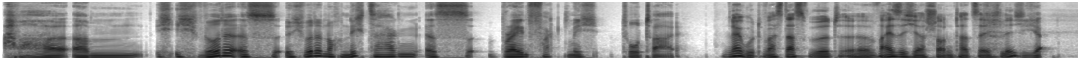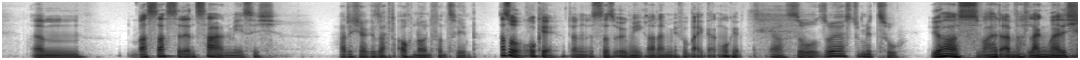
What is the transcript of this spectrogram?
Aber ähm, ich, ich würde es, ich würde noch nicht sagen, es brainfuckt mich total. Na gut, was das wird, äh, weiß ich ja schon tatsächlich. Ja, Ähm, was sagst du denn zahlenmäßig? hatte ich ja gesagt, auch 9 von 10. Achso, okay, dann ist das irgendwie gerade an mir vorbeigegangen. Okay. Ja, so, so hörst du mir zu. Ja, es war halt einfach langweilig.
